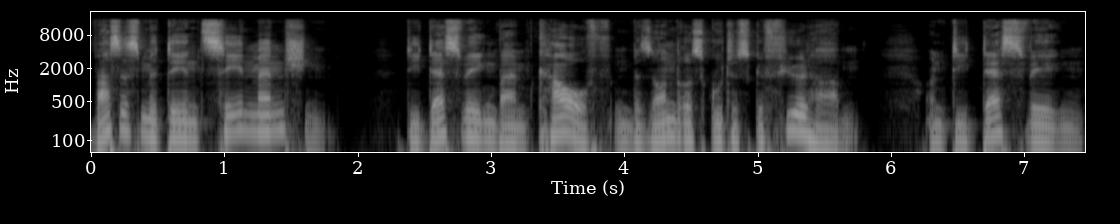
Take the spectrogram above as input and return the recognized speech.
was ist mit den zehn Menschen, die deswegen beim Kauf ein besonderes gutes Gefühl haben und die deswegen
